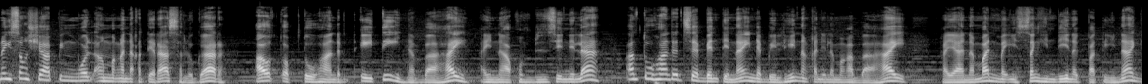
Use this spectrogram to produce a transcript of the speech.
na isang shopping mall ang mga nakatira sa lugar. Out of 280 na bahay ay nakumbinsi nila ang 279 na bilhin ng kanilang mga bahay. Kaya naman may isang hindi nagpatinag.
